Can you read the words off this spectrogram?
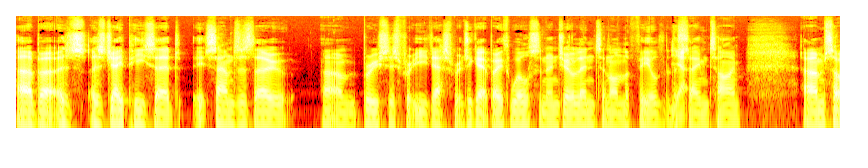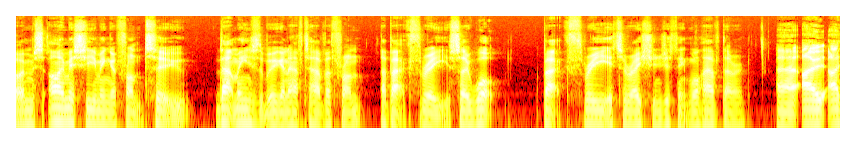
Uh, but as as JP said, it sounds as though um, Bruce is pretty desperate to get both Wilson and Joelinton on the field at the Yeah. same time. Um, so I'm I'm assuming a front two. That means that we're going to have to have a front a back three. So what back three iteration do you think we'll have, Darren? Uh, I, I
